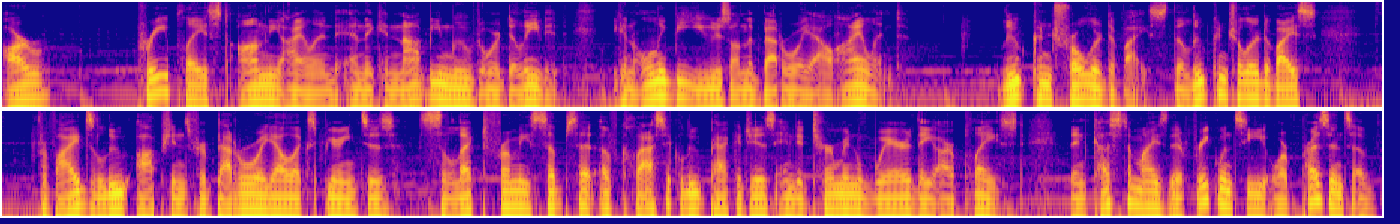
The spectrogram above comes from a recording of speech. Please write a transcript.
are pre placed on the island and they cannot be moved or deleted. It can only be used on the Battle Royale Island. Loot Controller Device. The Loot Controller Device provides loot options for Battle Royale experiences. Select from a subset of classic loot packages and determine where they are placed. Then customize the frequency or presence of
